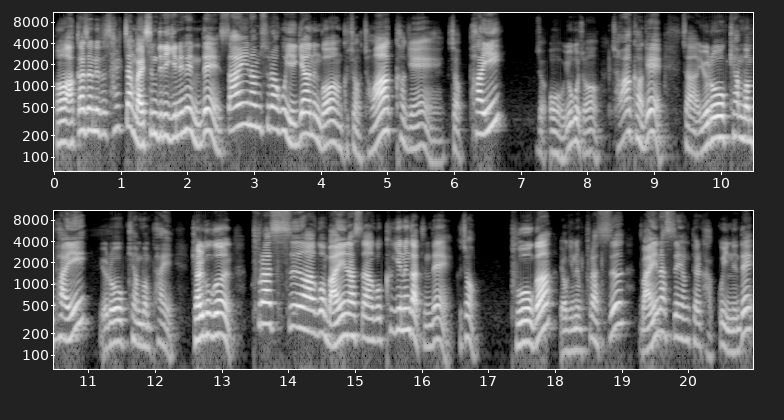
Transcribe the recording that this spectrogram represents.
어, 아까 전에도 살짝 말씀드리기는 했는데 사인 함수라고 얘기하는 건 그죠 정확하게 그죠 파이 그죠 어 요거죠. 정확하게 자 요렇게 한번 파이 요렇게 한번 파이. 결국은 플러스하고 마이너스하고 크기는 같은데 그죠 부호가 여기는 플러스 마이너스의 형태를 갖고 있는데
